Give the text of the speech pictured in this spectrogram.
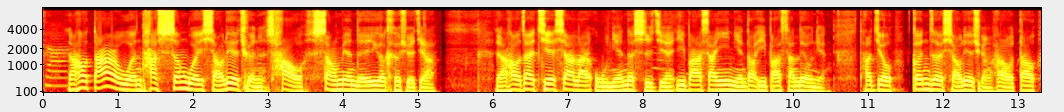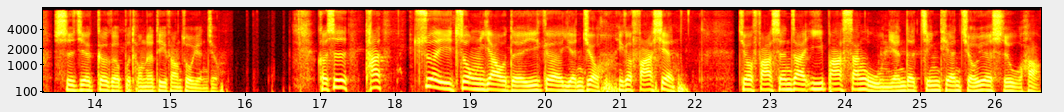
他。然后达尔文他身为小猎犬号上面的一个科学家。然后在接下来五年的时间，一八三一年到一八三六年，他就跟着小猎犬号到世界各个不同的地方做研究。可是他最重要的一个研究、一个发现，就发生在一八三五年的今天，九月十五号，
